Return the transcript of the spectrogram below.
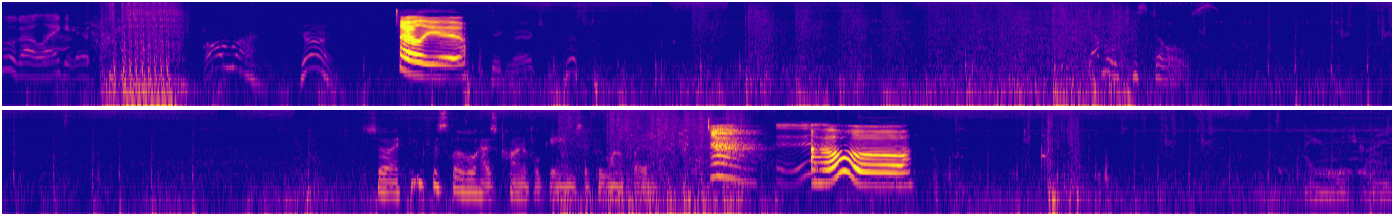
Ooh, got laggy there for me. All right, gun. Hell yeah. Taking an extra pistol. Double pistols. So I think this level has carnival games if we want to play it. Oh. I hear witch crying.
